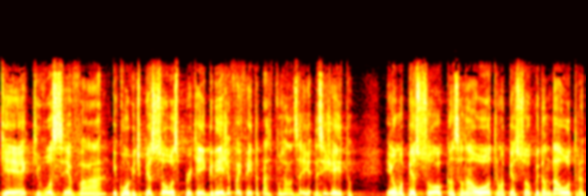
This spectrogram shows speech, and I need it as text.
quer que você vá e convide pessoas, porque a igreja foi feita para funcionar desse jeito. É uma pessoa alcançando a outra, uma pessoa cuidando da outra.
